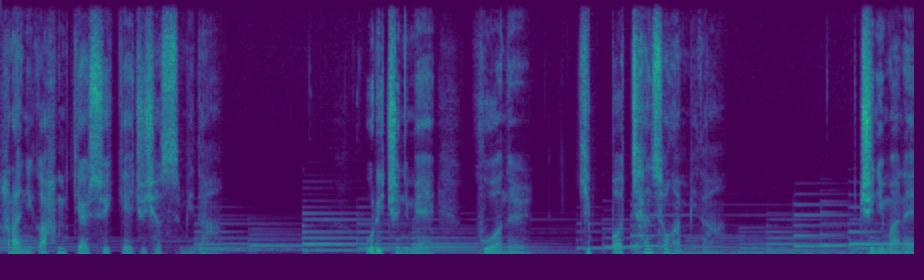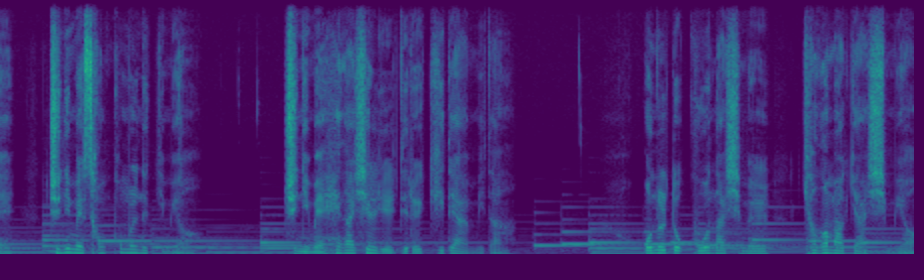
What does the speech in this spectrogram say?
하나님과 함께 할 수 있게 해주셨습니다. 우리 주님의 구원을 기뻐 찬송합니다. 주님 안에 주님의 성품을 느끼며 주님의 행하실 일들을 기대합니다. 오늘도 구원하심을 경험하게 하시며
